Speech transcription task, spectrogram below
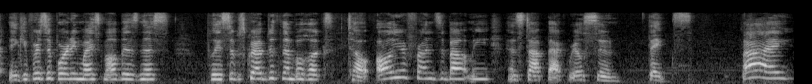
Thank you for supporting my small business. Please subscribe to Thimblehooks, tell all your friends about me, and stop back real soon. Thanks. Bye!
